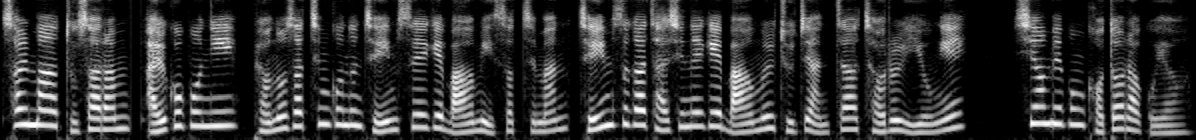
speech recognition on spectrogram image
설마 두 사람 알고 보니 변호사 친구는 제임스에게 마음이 있었지만 제임스가 자신에게 마음을 주지 않자 저를 이용해 시험해본 거더라고요.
